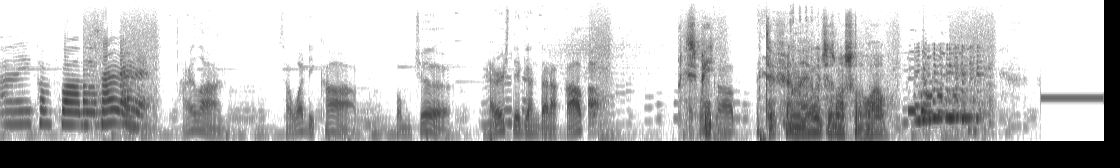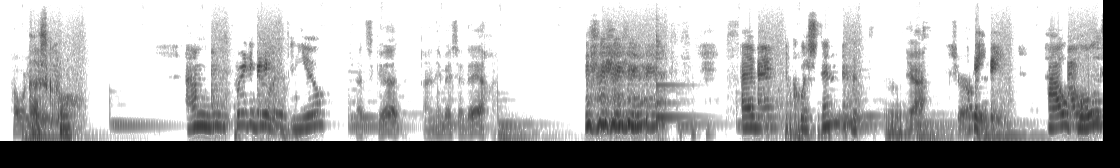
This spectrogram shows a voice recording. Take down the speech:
I come from Thailand. Thailand สวัสดีครับ ผมชื่อ Harris Degantara ครับ Speak ครับ different languages, mashallah. Wow. How are you? That's cool. I'm pretty good. And you? That's good. Ani Besedek. I have a question. Yeah, sure. Okay. How old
